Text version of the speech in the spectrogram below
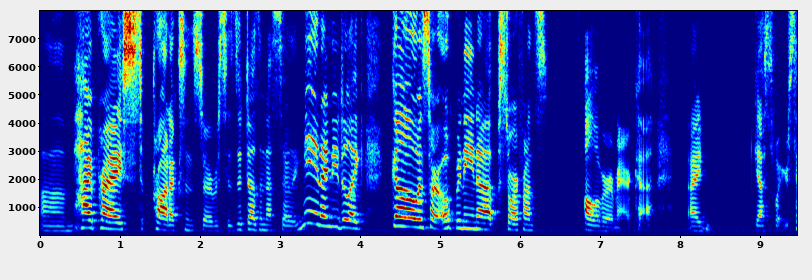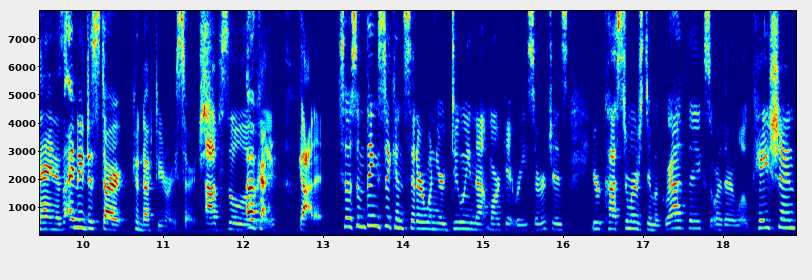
um, high priced products and services, it doesn't necessarily mean I need to like go and start opening up storefronts all over America. I guess what you're saying is I need to start conducting research. Absolutely. Okay, got it. So some things to consider when you're doing that market research is your customers' demographics or their location.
